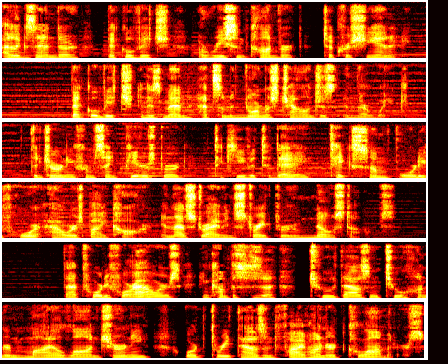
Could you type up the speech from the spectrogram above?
Alexander Bekovich, a recent convert to Christianity. Bekovich and his men had some enormous challenges in their wake. The journey from St. Petersburg to Khiva today takes some 44 hours by car, and that's driving straight through no stops. That 44 hours encompasses a 2,200 mile long journey or 3,500 kilometers.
